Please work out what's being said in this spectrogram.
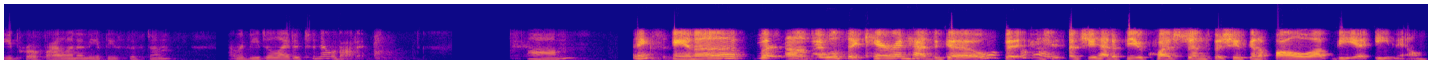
a profile in any of these systems, I would be delighted to know about it. Um, Thanks, Anna. But um, I will say Karen had to go, but okay. she said she had a few questions, but she's going to follow up via email.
